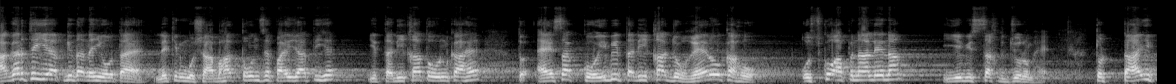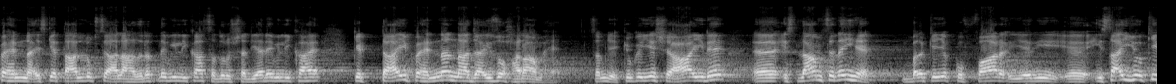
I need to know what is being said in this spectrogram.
अगरचे ये अकीदा नहीं होता है, लेकिन मुशाबहत तो उनसे पाई जाती है। ये तरीका तो उनका है। तो ऐसा कोई भी तरीका जो गैरों का हो, उसको अपना लेना, ये भी सख्त जुर्म है। तो टाई पहनना, इसके ताल्लुक से आला हज़रत ने भी लिखा सदर शरिया ने भी लिखा है कि टाई पहनना नाजायज़ हराम है। समझे? क्योंकि ये शायर इस्लाम से नहीं है। बल्कि ये कुफ़ार, यानी ईसाइयों की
